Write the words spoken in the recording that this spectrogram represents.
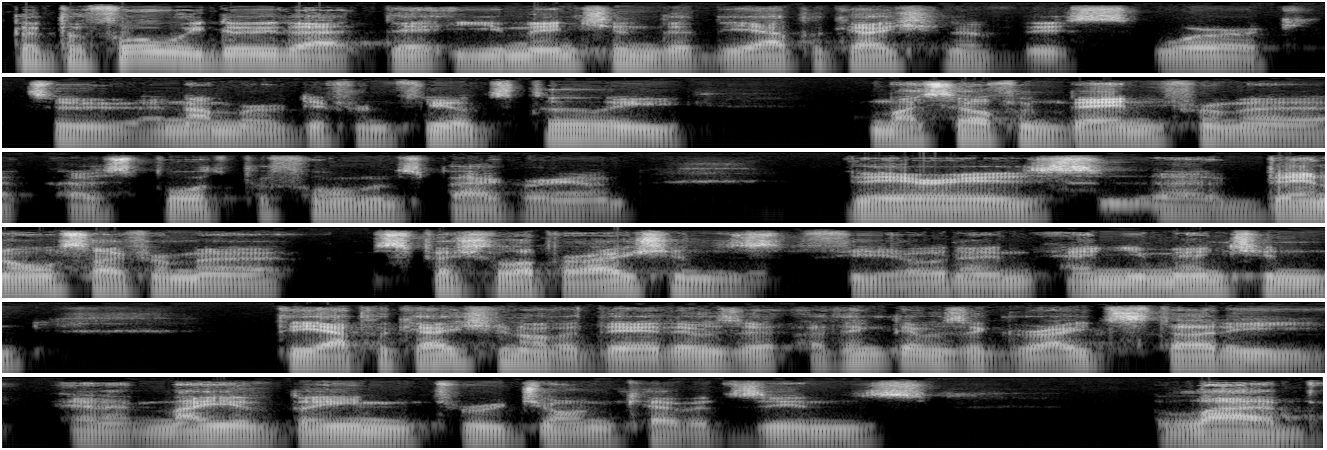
But before we do that, that you mentioned that the application of this work to a number of different fields. Clearly, myself and Ben from a, a sports performance background. There is uh, Ben also from a special operations field, and and you mentioned the application of it there. There was, a, I think, there was a great study, and it may have been through Jon Kabat-Zinn's lab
